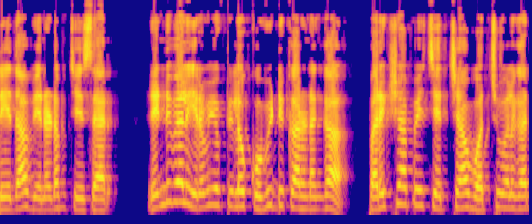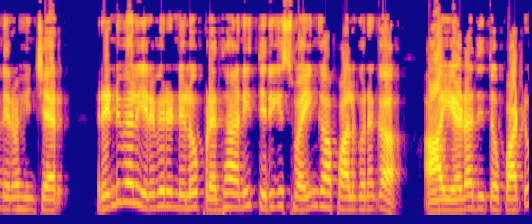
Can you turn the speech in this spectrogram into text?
లేదా వినడం చేశారు. రెండు వేల ఇరవై ఒకటిలో కోవిడ్ కారణంగా పరీక్షాపై చర్చ వర్చువల్గా నిర్వహించారు. రెండు వేల ఇరవై రెండులో ప్రధాని తిరిగి స్వయంగా పాల్గొనగా ఆ ఏడాదితో పాటు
